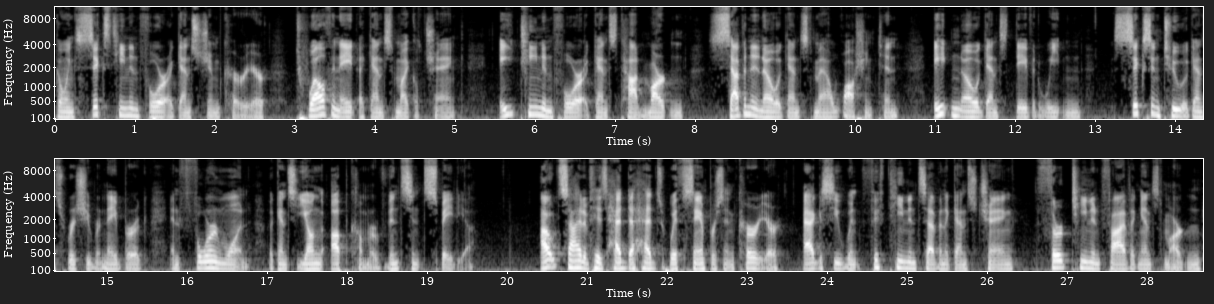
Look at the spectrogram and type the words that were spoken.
going 16 and 4 against Jim Courier, 12 and 8 against Michael Chang, 18 and 4 against Todd Martin, 7 and 0 against Mal Washington, 8 and 0 against David Wheaton, six and two against Richey Reneberg, and four and one against young upcomer Vincent Spadea. Outside of his head-to-heads with Sampras and Courier, Agassi went 15 and 7 against Chang, 13 and 5 against Martin,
